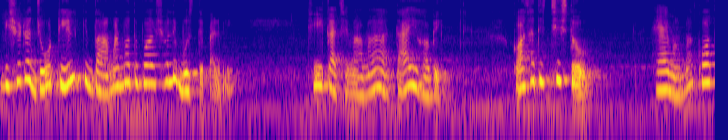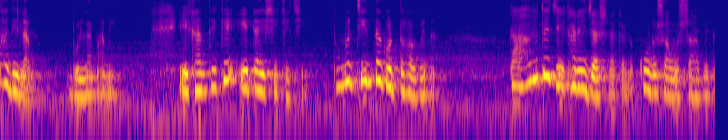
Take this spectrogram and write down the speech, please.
বিষয়টা জটিল, কিন্তু আমার মতো বয়স হলে বুঝতে পারবি। ঠিক আছে মামা, তাই হবে। কথা দিচ্ছিস তো? হ্যাঁ মামা, কথা দিলাম, বললাম আমি। এখান থেকে এটাই শিখেছি, তোমার চিন্তা করতে হবে না। তাহলে তুই যেখানেই যাস না কেন, কোনো সমস্যা হবে না।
